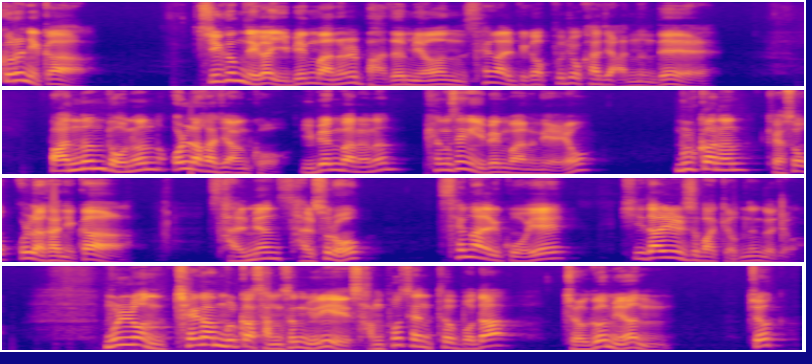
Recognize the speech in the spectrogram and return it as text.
그러니까 지금 내가 200만 원을 받으면 생활비가 부족하지 않는데 받는 돈은 올라가지 않고 200만 원은 평생 200만 원이에요. 물가는 계속 올라가니까 살면 살수록 생활고에 시달릴 수밖에 없는 거죠. 물론 체감 물가 상승률이 3%보다 적으면 즉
